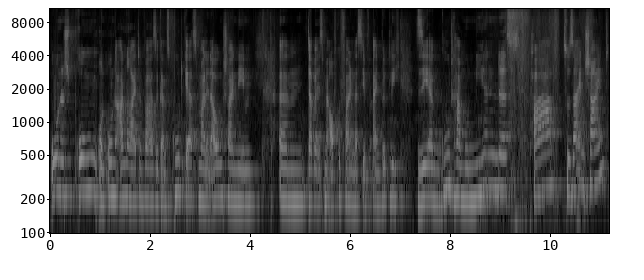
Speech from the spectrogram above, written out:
ohne Sprung und ohne Anreitevase ganz gut erstmal in Augenschein nehmen. Ähm, dabei ist mir aufgefallen, dass ihr ein wirklich sehr gut harmonierendes Paar zu sein scheint,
